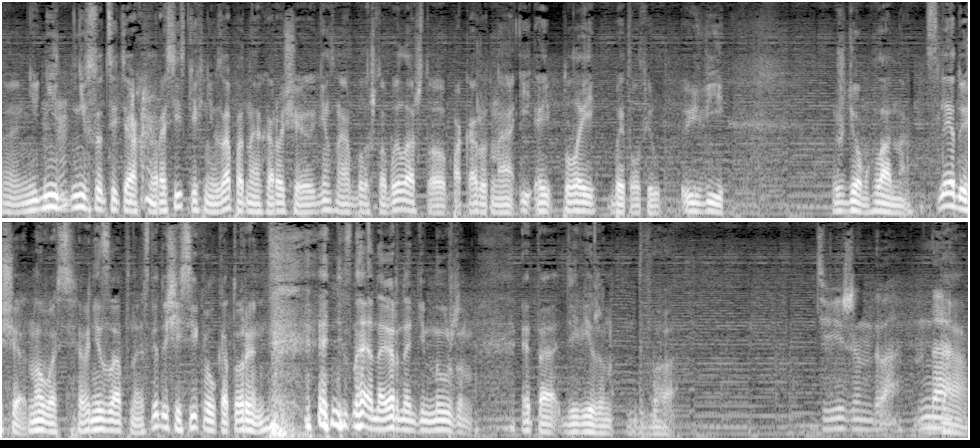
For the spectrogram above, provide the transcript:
Э, ни, ни, ни в соцсетях российских, ни в западных. Короче, единственное было, что было, что покажут на EA Play Battlefield V. Ждем, ладно. Следующая новость, внезапная. Следующий сиквел, который, не знаю, наверное, не нужен. Это Division 2. Division 2. Да, да,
